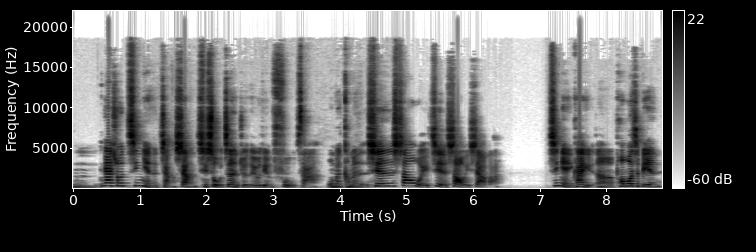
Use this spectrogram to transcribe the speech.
嗯，应该说今年的奖项，其实我真的觉得有点复杂。我们可能先稍微介绍一下吧。今年你看，呃，泡泡这边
